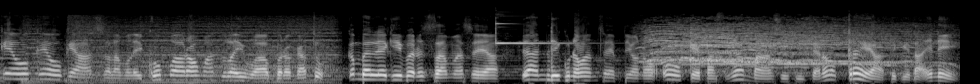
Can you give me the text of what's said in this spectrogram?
Oke oke oke. Assalamualaikum warahmatullahi wabarakatuh. Kembali lagi bersama saya Dan di Gunawan Septiono. Oke pastinya masih di channel kreatif kita ini.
